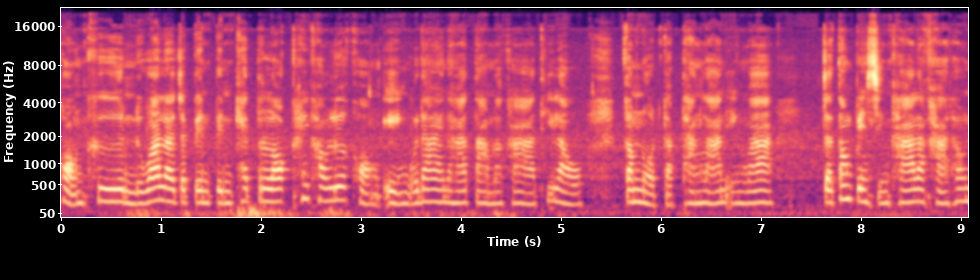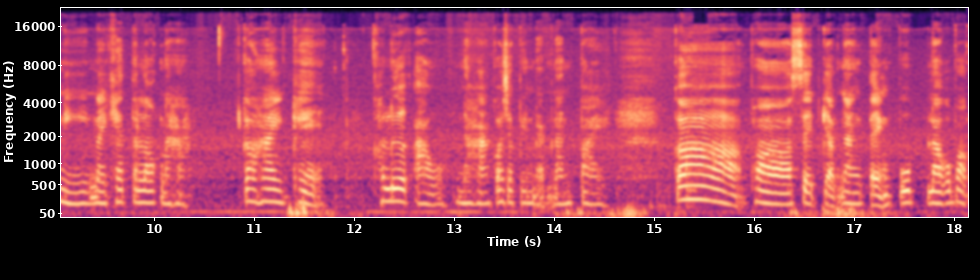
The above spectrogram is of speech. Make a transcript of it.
ของคืนหรือว่าเราจะเป็นเป็นแคตตาล็อก ให้เขาเลือกของเองก็ได้นะคะ ตามราคาที่เรากำหนดกับทางร้านเองว่า จะต้องเป็นสินค้าราคาเท่านี้ในแคตตาล็อกนะคะ ก็ให้แขกเขาเลือกเอานะคะ ก็จะเป็นแบบนั้นไป ก็พอเสร็จกับงานแต่งปุ๊บ เราก็บอก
